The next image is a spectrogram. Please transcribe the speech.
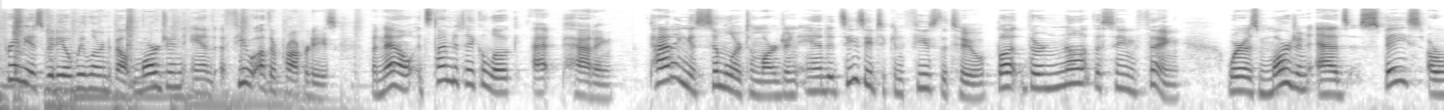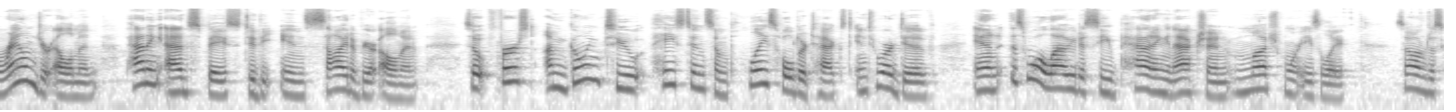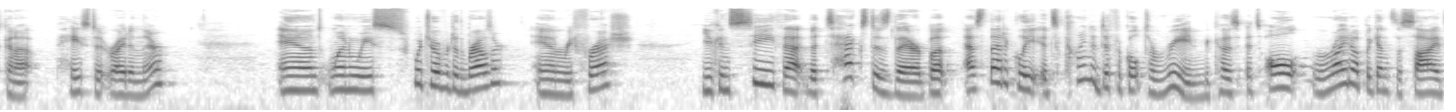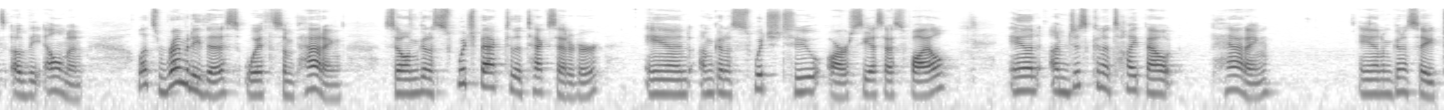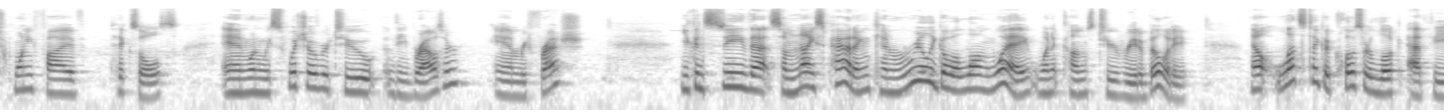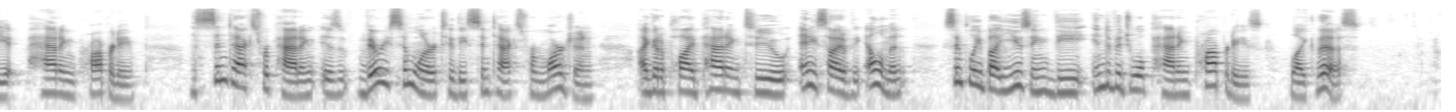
previous video we learned about margin and a few other properties, but now it's time to take a look at padding. Padding is similar to margin and it's easy to confuse the two, but they're not the same thing. Whereas margin adds space around your element, padding adds space to the inside of your element. So first, I'm going to paste in some placeholder text into our div, and this will allow you to see padding in action much more easily. So I'm just gonna paste it right in there. And when we switch over to the browser and refresh, you can see that the text is there, but aesthetically it's kind of difficult to read because it's all right up against the sides of the element. Let's remedy this with some padding. So I'm going to switch back to the text editor and I'm going to switch to our CSS file and I'm just going to type out padding and I'm going to say 25 pixels and when we switch over to the browser and refresh you can see that some nice padding can really go a long way when it comes to readability. Now let's take a closer look at the padding property. The syntax for padding is very similar to the syntax for margin. I could apply padding to any side of the element simply by using the individual padding properties, like this.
